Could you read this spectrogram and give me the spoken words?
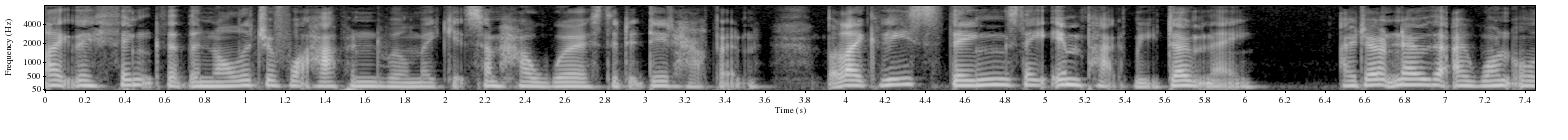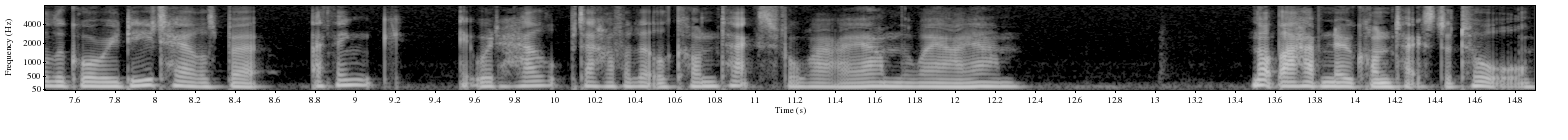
Like they think that the knowledge of what happened will make it somehow worse that it did happen. But like these things, they impact me, don't they? I don't know that I want all the gory details, but I think it would help to have a little context for why I am the way I am. Not that I have no context at all.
